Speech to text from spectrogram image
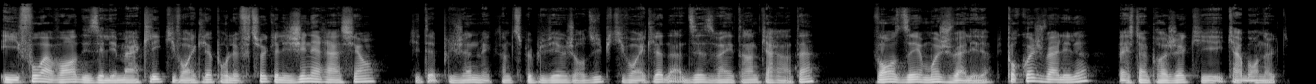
Et il faut avoir des éléments clés qui vont être là pour le futur, que les générations qui étaient plus jeunes, mais qui sont un petit peu plus vieilles aujourd'hui, puis qui vont être là dans 10, 20, 30, 40 ans, vont se dire, moi, je veux aller là. Puis pourquoi je veux aller là? Ben, c'est un projet qui est carbone neutre.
